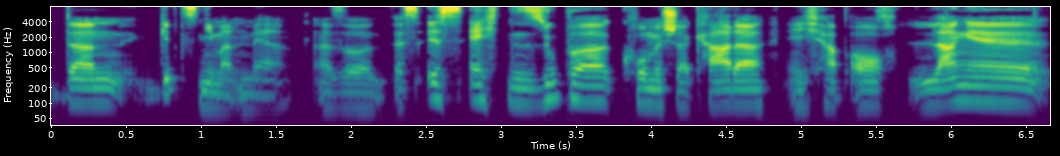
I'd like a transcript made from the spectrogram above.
dann gibt's niemanden mehr. Also es ist echt ein super komischer Kader. Ich habe auch lange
